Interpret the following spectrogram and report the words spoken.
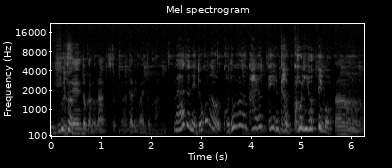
2000円とかのランチとかが当たり前とか。まあ、あとねどこの子供の通っている学校によってもうん。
